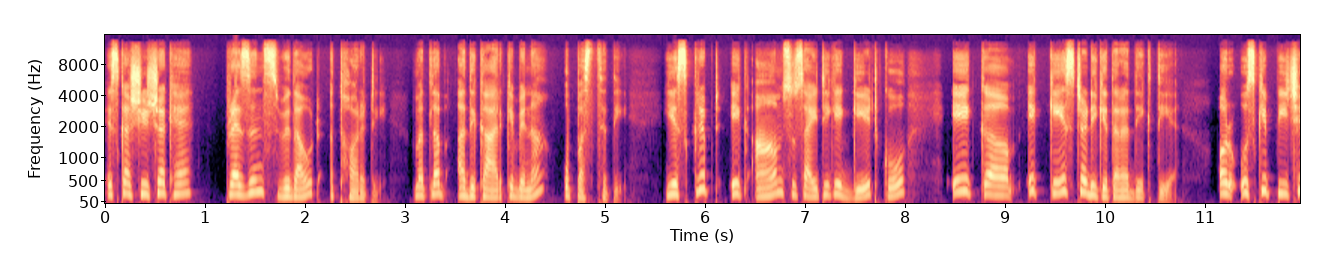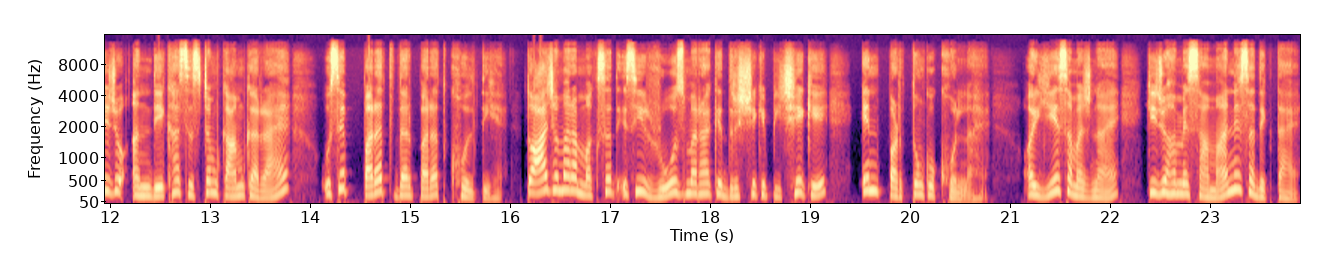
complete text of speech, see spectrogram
इसका शीर्षक है प्रेजेंस विदाउट अथॉरिटी मतलब अधिकार के बिना उपस्थिति। ये स्क्रिप्ट एक आम सोसाइटी के गेट को एक एक केस स्टडी की तरह देखती है और उसके पीछे जो अनदेखा सिस्टम काम कर रहा है, उसे परत दर परत खोलती है। तो आज हमारा मकसद इसी रोज़मर्रा के दृश्य के पीछे के इन परतों को खोलना है और ये समझना है कि जो हमें सामान्य सा दिखता है,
